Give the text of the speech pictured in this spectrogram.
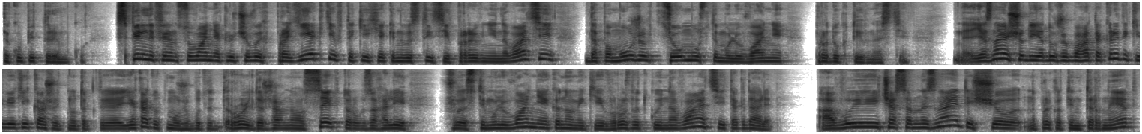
таку підтримку. Спільне фінансування ключових проєктів, таких як інвестиції в проривні інновації, допоможе в цьому стимулюванні продуктивності. Я знаю, що є дуже багато критиків, які кажуть, ну так яка тут може бути роль державного сектору взагалі в стимулюванні економіки, в розвитку інновацій і так далі. А ви часом не знаєте, що, наприклад, інтернет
